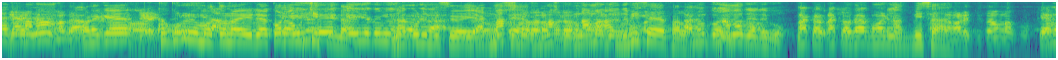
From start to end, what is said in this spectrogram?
লাগে না? অনেকে কুকুরের মতো না এটা করা উচিত না। এই যে না করে দিছে দিয়ে দেবো। ফেলা। দিয়ে দেবো। দাগ মারি লাগবো কেন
